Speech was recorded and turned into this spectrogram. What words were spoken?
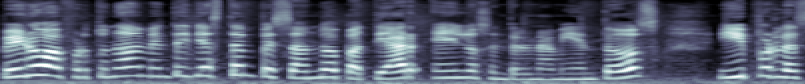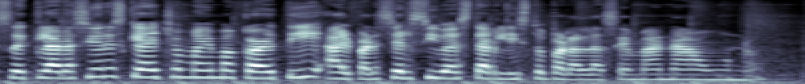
pero afortunadamente ya está empezando a patear en los entrenamientos y por las declaraciones que ha hecho Mike McCarthy, al parecer sí va a estar listo para la semana 1.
